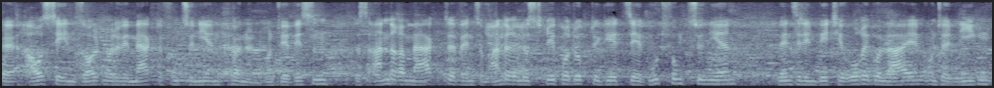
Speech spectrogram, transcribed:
äh, aussehen sollten oder wie Märkte funktionieren können. Und wir wissen, dass andere Märkte, wenn es um andere Industrieprodukte geht, sehr gut funktionieren, wenn sie den WTO-Regularien unterliegen.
